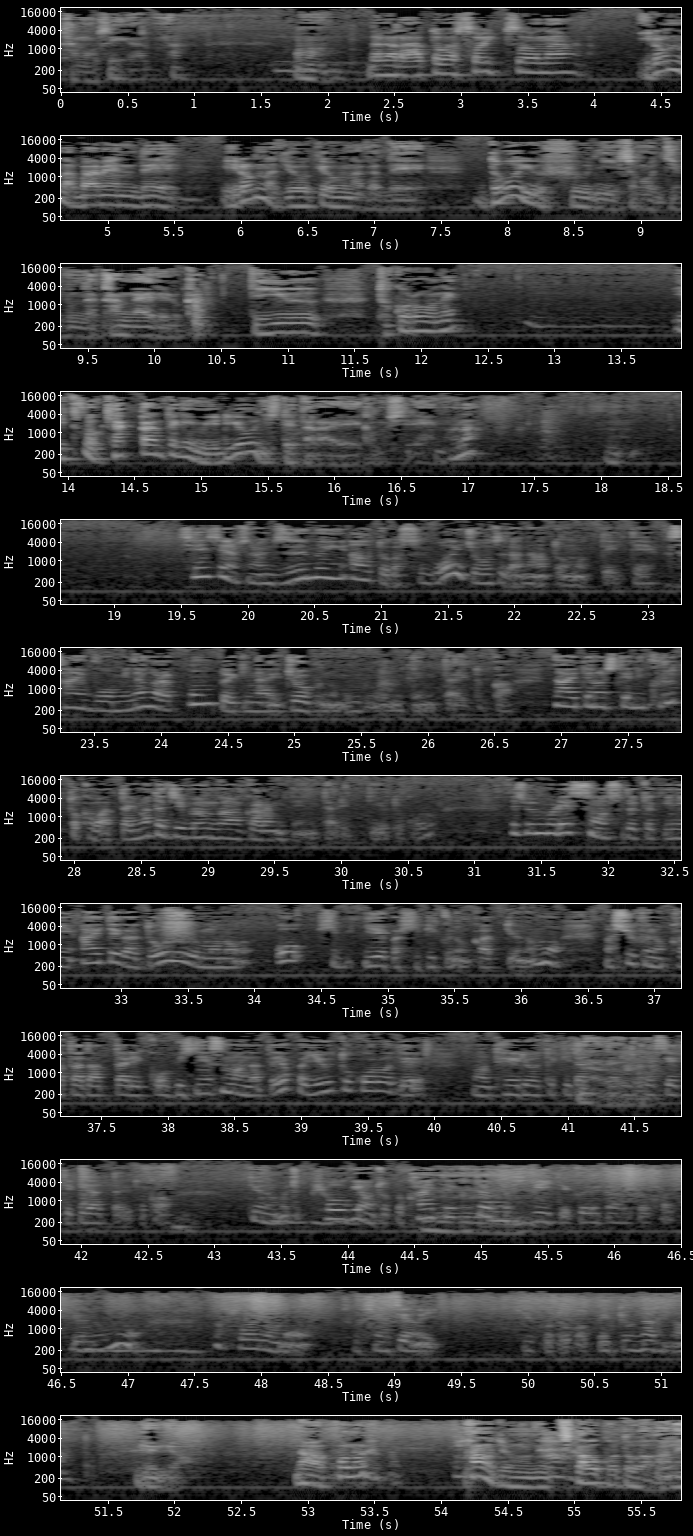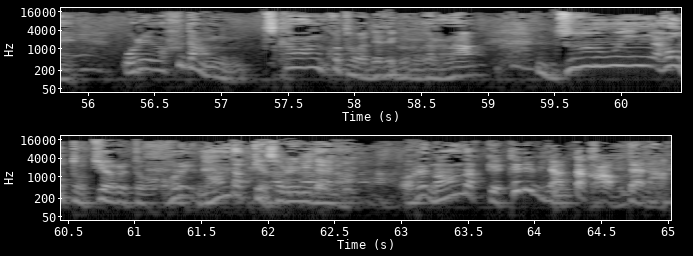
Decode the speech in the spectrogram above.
可能性があるな、うん。だからあとはそいつをないろんな場面でいろんな状況の中でどういうふうにその自分が考えれるかっていうところをねいつも客観的に見るようにしてたらええかもしれへんわな。先生のそのズームインアウトがすごい上手だなと思っていて細部を見ながらポンといきなり上部の部分を見てみたりとか相手の視点にくるっと変わったりまた自分側から見てみたりっていうところ。で自分もレッスンをする時に相手がどういうものをひ言えば響くのかっていうのも、まあ、主婦の方だったりこうビジネスマンだったりやっぱ言うところで、まあ、定量的だったり定性的だったりとかっていうのもちょっと表現をちょっと変えていくとやっぱ響いてくれたりとかっていうのも、まあ、そういうのも先生の言うことが勉強になるなと。いやいや。なあこの彼女のね使う言葉がね俺が普段使わん言葉出てくるからなズームインアウトって言われるとあれ？なんだっけそれみたいな。あれ？なんだっけ？テレビにあったか？みたいな。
